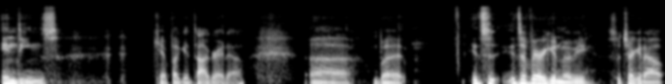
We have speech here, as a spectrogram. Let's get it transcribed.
endings. Can't fucking talk right now. Uh but it's it's a very good movie so check it out.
